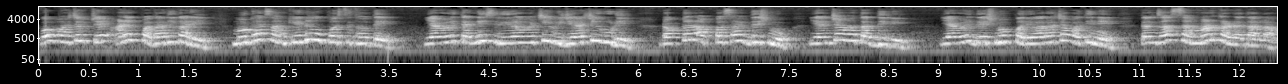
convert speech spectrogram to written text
व भाजपचे अनेक पदाधिकारी मोठ्या संख्येने उपस्थित होते. यावेळी त्यांनी श्रीरामाची विजयाची गुढी डॉक्टर अप्पासाहेब देशमुख यांच्या हातात दिली. यावेळी देशमुख परिवाराच्या वतीने त्यांचा सन्मान करण्यात आला.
